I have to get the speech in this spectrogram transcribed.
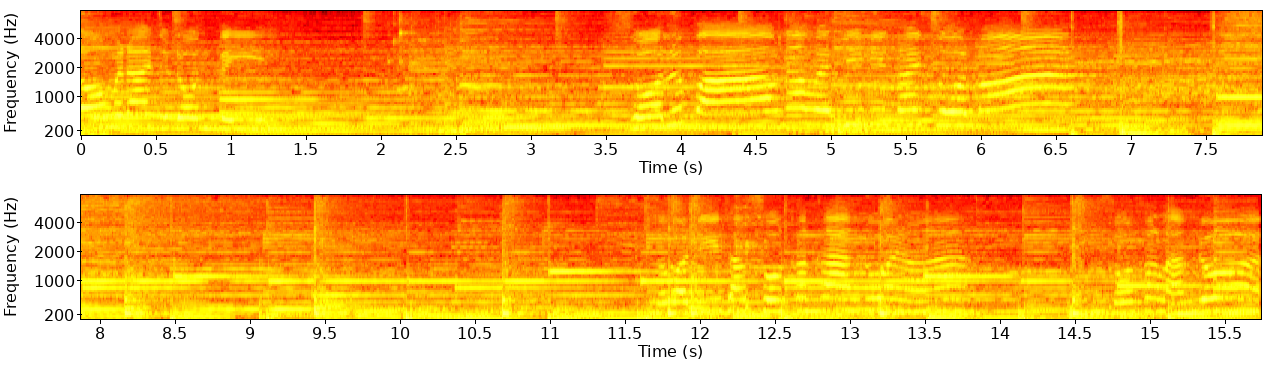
ร้องไม่ได้จะโดนตี โสดหรือเปล่าหน้าเวทีมีใครโสดไหมสวัสดีทางโซนข้างๆด้วยนะ โซนข้างหลังด้วย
